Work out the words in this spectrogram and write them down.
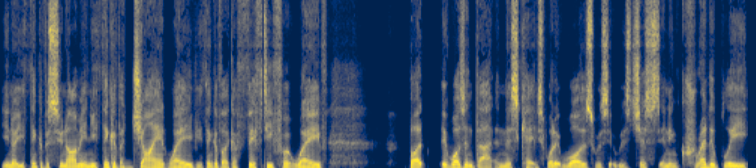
you know, you think of a tsunami and you think of a giant wave, you think of like a 50 foot wave but it wasn't that in this case. What it was was it was just an incredibly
